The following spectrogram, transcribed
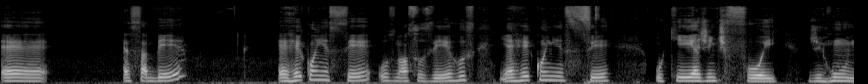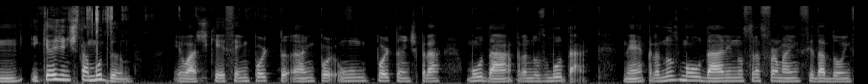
é, é saber, é reconhecer os nossos erros e é reconhecer o que a gente foi de ruim e que a gente está mudando. Eu acho que esse é import um importante para mudar, para nos mudar né, para nos moldar e nos transformar em cidadãos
